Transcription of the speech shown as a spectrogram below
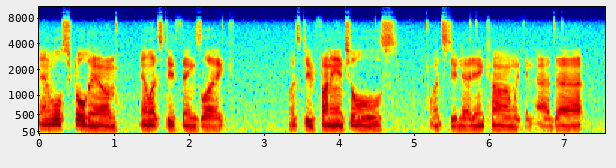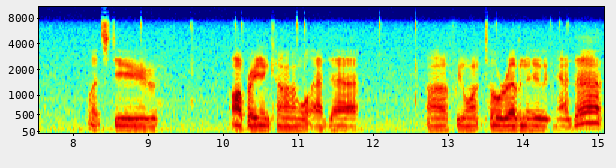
And we'll scroll down and let's do things like, let's do financials, let's do net income, we can add that. Let's do operating income, we'll add that. Uh, if we want total revenue, we can add that.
